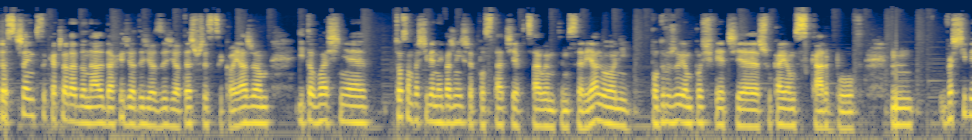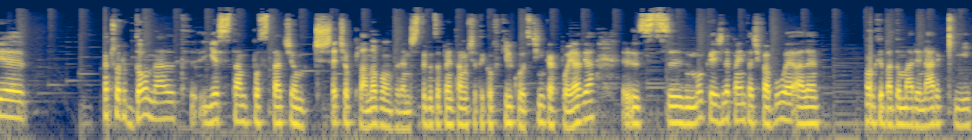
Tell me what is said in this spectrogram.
Siostrzeńcy Kaczora Donalda, Hyzio, Dyzio, Zyzio też wszyscy kojarzą i to właśnie to są właściwie najważniejsze postacie w całym tym serialu. Oni podróżują po świecie, szukają skarbów. Mm, właściwie Kaczor Donald jest tam postacią trzecioplanową wręcz. Z tego co pamiętam, on się tylko w kilku odcinkach pojawia. Z, mogę źle pamiętać fabułę, ale on chyba do marynarki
